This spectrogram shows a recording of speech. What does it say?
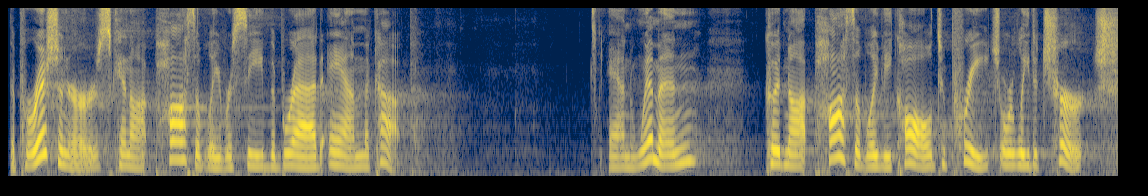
the parishioners cannot possibly receive the bread and the cup. And women could not possibly be called to preach or lead a church.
